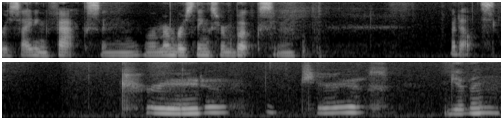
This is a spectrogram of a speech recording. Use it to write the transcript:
reciting facts and remembers things from books and what else? Creative, curious, giving,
